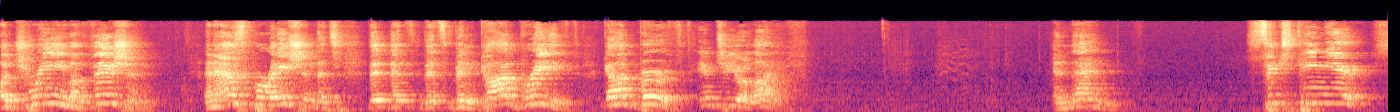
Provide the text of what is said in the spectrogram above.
a dream, a vision, an aspiration that's, that, that, that's been God breathed, God birthed into your life. And then, 16 years,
